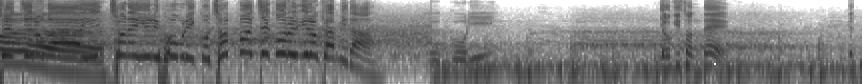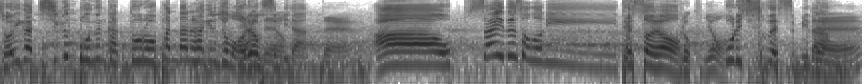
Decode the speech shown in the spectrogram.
신진호가 인천의 유니폼을 입고 첫 번째 골을 기록합니다. 그 골이 여기서인데 저희가 지금 보는 각도로 판단을 하기는 좀 쉽지 어렵습니다. 네. 아 옵사이드 선언이 됐어요. 그렇군요. 골이 취소됐습니다. 네.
